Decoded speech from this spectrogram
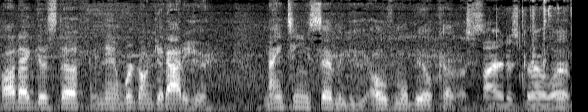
all that good stuff, and then we're gonna get out of here. 1970 Oldsmobile Cutlass. Fire this girl up.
